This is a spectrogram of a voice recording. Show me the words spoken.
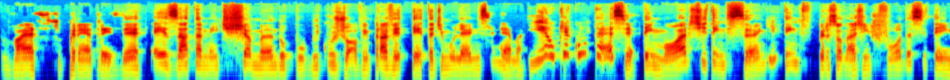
vai assistir Piranha 3D, é exatamente chamando o público jovem para ver teta de mulher no cinema. E é o que acontece. Tem morte, tem sangue, tem personagem foda-se, tem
